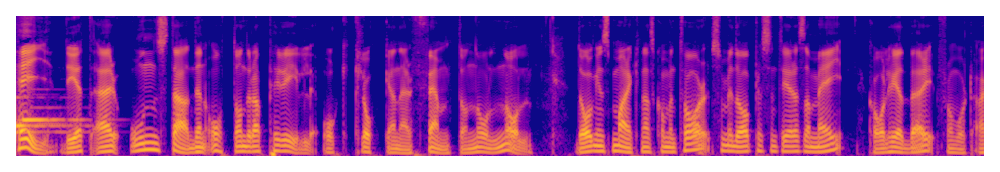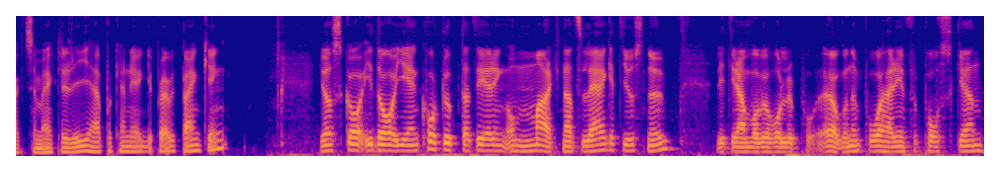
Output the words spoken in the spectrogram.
Hej! Det är onsdag den 8 april och klockan är 15.00. Dagens marknadskommentar som idag presenteras av mig, Carl Hedberg från vårt aktiemäkleri här på Carnegie Private Banking. Jag ska idag ge en kort uppdatering om marknadsläget just nu. Lite grann vad vi håller på, ögonen på här inför påsken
